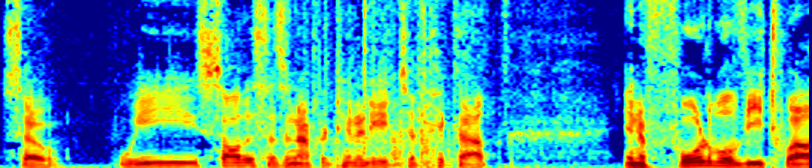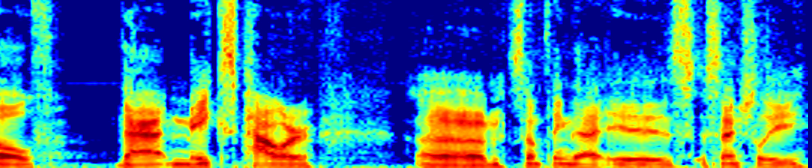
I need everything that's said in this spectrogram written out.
So we saw this as an opportunity to pick up an affordable V12 that makes power um, something that is essentially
